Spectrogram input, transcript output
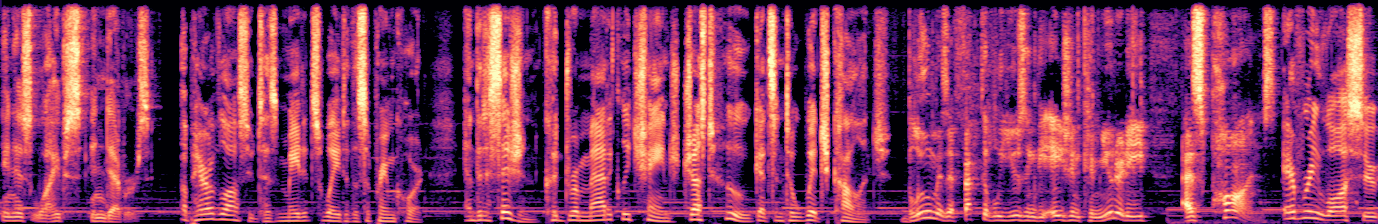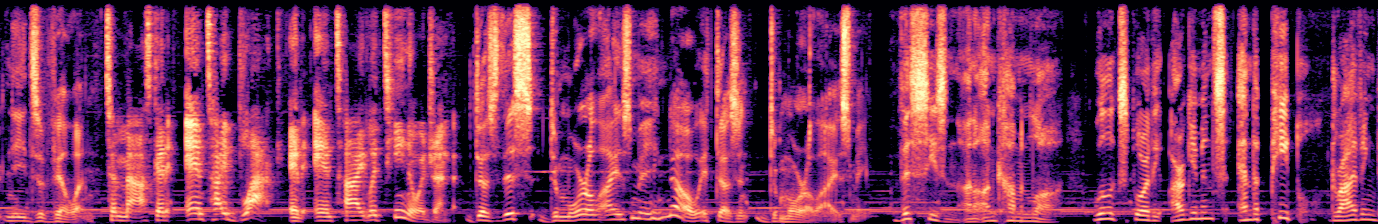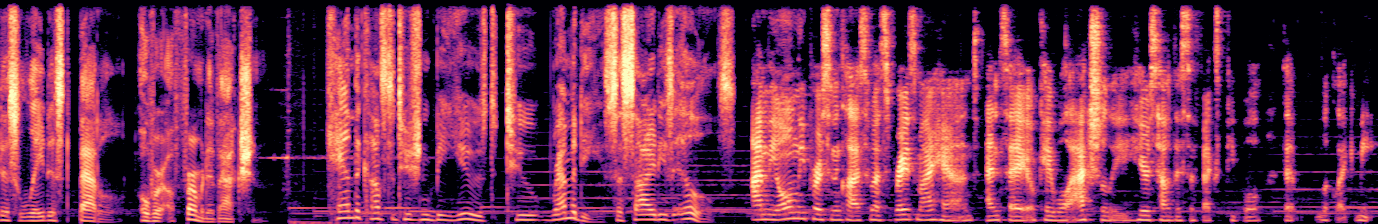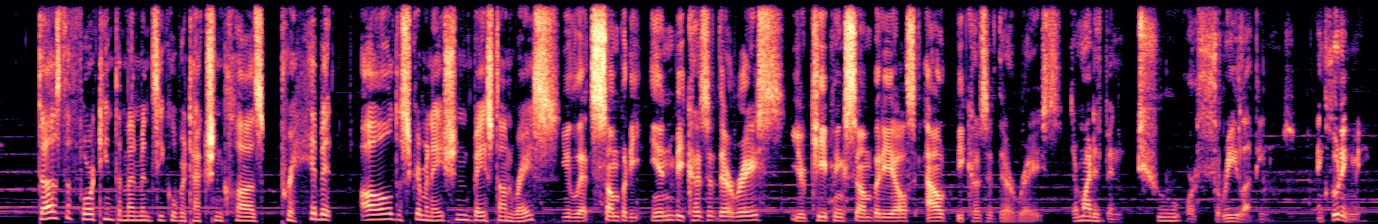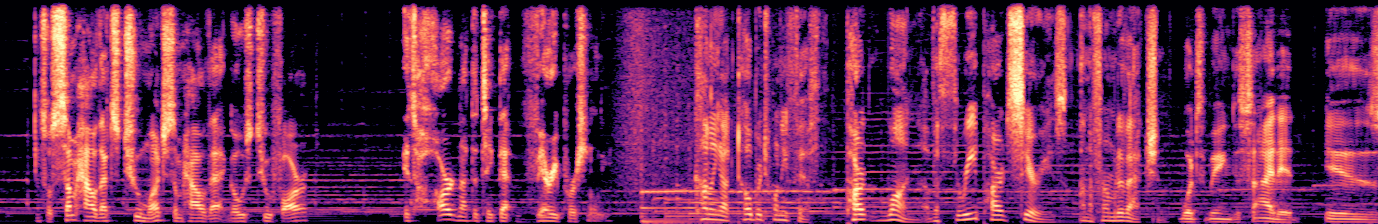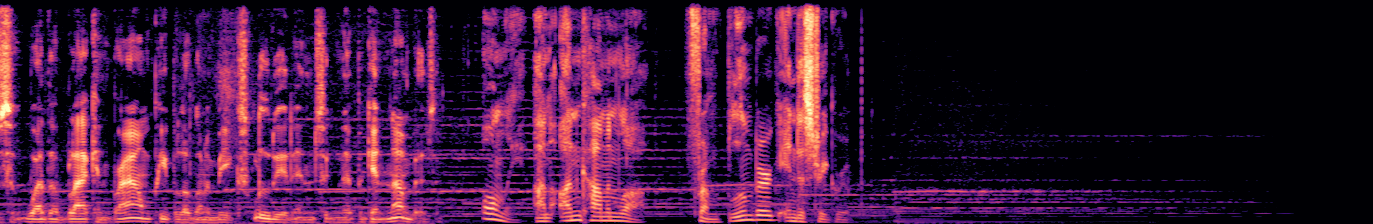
in his life's endeavors a pair of lawsuits has made its way to the Supreme Court, and the decision could dramatically change just who gets into which college. Blum is effectively using the Asian community as pawns. Every lawsuit needs a villain to mask an anti black and anti Latino agenda. Does this demoralize me? No, it doesn't demoralize me. This season on Uncommon Law, we'll explore the arguments and the people driving this latest battle over affirmative action. Can the Constitution be used to remedy society's ills? I'm the only person in class who has to raise my hand and say, okay, well, actually, here's how this affects people that look like me. Does the 14th Amendment's Equal Protection Clause prohibit all discrimination based on race? You let somebody in because of their race, you're keeping somebody else out because of their race. There might have been two or three Latinos, including me. And so somehow that's too much, somehow that goes too far. It's hard not to take that very personally. Coming October 25th, part one of a three part series on affirmative action. What's being decided is whether black and brown people are going to be excluded in significant numbers. Only on Uncommon Law from Bloomberg Industry Group.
